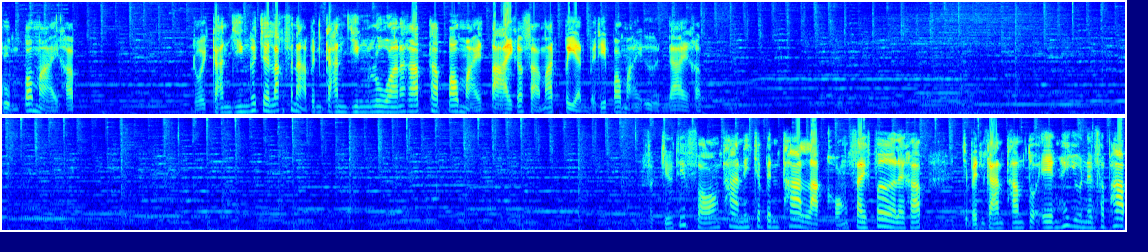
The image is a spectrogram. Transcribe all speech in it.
กลุ่มเป้าหมายครับ โดยการยิงก็จะลักษณะเป็นการยิงรัวนะครับ ถ้าเป้าหมายตายก็สามารถเปลี่ยนไปที่เป้าหมายอื่นได้ครับ สกิลที่ 2 ท่านี้จะเป็นท่าหลักของไซเฟอร์เลยครับ จะเป็นการทำตัวเองให้อยู่ในสภาพ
